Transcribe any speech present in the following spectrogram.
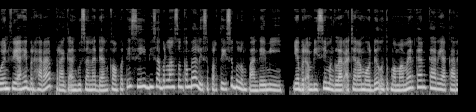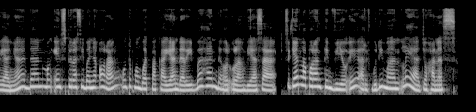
Buen Viahe berharap peragaan busana dan kompetisi bisa berlangsung kembali seperti sebelum pandemi. Ia berambisi menggelar acara mode untuk memamerkan karya-karyanya dan menginspirasi banyak orang untuk membuat pakaian dari bahan daur ulang biasa. Sekian laporan tim VOA Arif Budiman, Lea Johannes.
